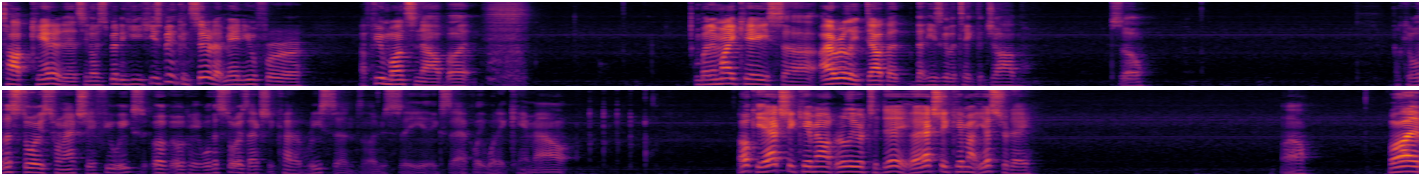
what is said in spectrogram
top candidates. You know he's been he, he's been considered at Man U for a few months now, but. But in my case, uh, I really doubt that, that he's to take the job. So, Okay, well, this story is from actually a few weeks. Okay, well, this story is actually kind of recent. Let me see exactly when it came out. Okay, it actually came out earlier today. It actually came out yesterday. Wow. Well, I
